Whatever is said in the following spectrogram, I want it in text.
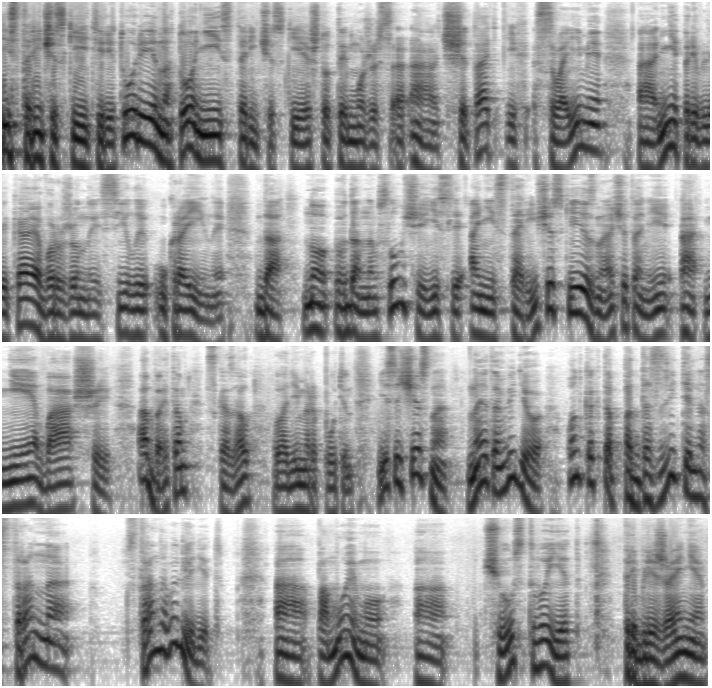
Исторические территории на то не исторические, что ты можешь а, считать их своими, а, не привлекая вооруженные силы Украины. Да, но в данном случае, если они исторические, значит они а, не ваши. Об этом сказал Владимир Путин. Если честно, на этом видео он как-то подозрительно странно, странно выглядит. А, по-моему, а, чувствует приближение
